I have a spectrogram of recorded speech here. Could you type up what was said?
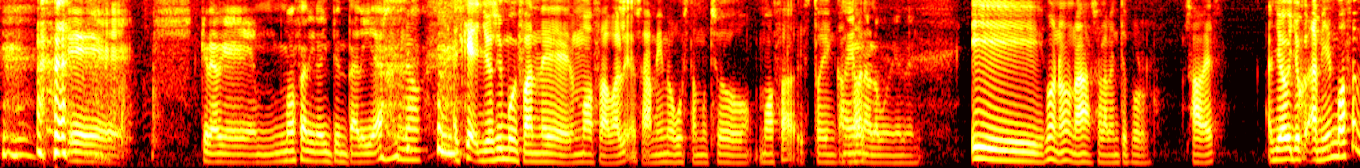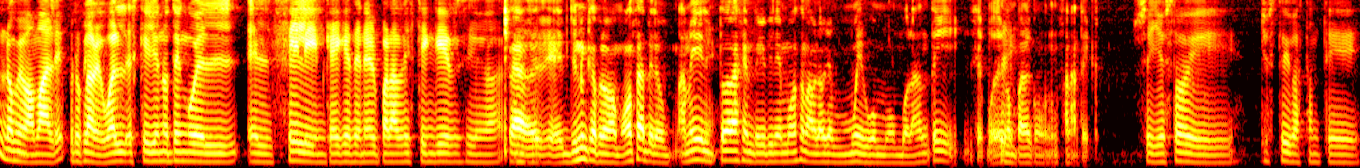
Eh, creo que Moza ni lo intentaría. No, es que yo soy muy fan de Moza, ¿vale? O sea, a mí me gusta mucho Moza, estoy A mí me encantado. muy bien de él. Y bueno, nada, solamente por saber. Yo, yo, a mí el Moza no me va mal, ¿eh? pero claro, igual es que yo no tengo el, el feeling que hay que tener para distinguir si va- Claro, no sé. eh, yo nunca he probado Moza, pero a mí toda la gente que tiene Moza me ha hablado que es muy buen, buen volante y se puede Sí. comparar con un Fanatec. Sí, yo estoy, yo estoy bastante,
